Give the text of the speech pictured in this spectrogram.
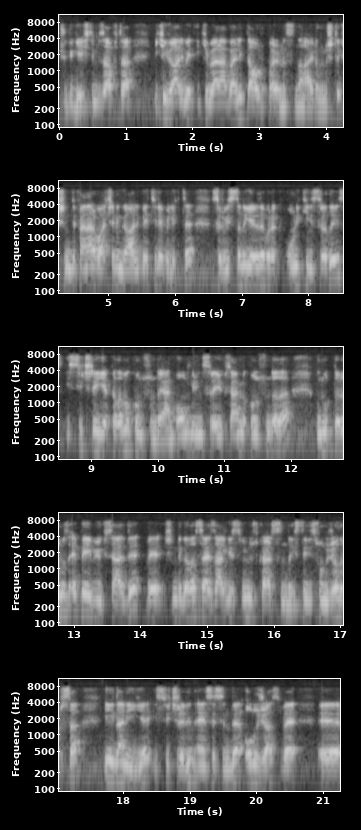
Çünkü geçtiğimiz hafta iki galibiyet, iki beraberlikle Avrupa arenasından ayrılmıştık. Şimdi Fenerbahçe'nin galibiyetiyle birlikte Sırbistan'ı geride bırakıp 12. sıradayız. İsviçre'yi yakalama konusunda yani 11. sıraya yükselme konusunda da umutlarımız epey bir yükseldi ve şimdi Galatasaray Zalgiris Vilnius karşısında istediği sonucu alırsa iyiden iyiye İsviçre'nin ensesinde olacağız ve e,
